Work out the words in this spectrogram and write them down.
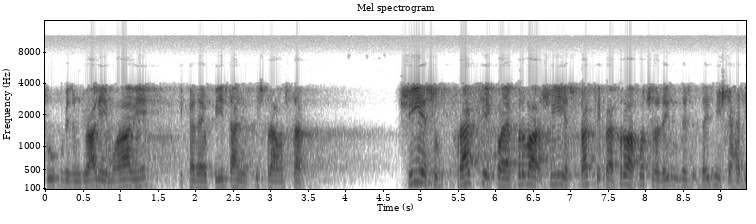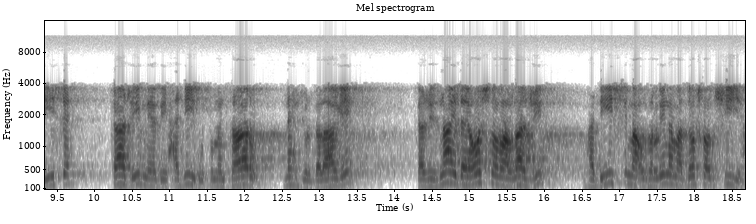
sukob između Alije i Moavije i kada je u pitanju ispravan stav. Šije su frakcije koja je prva, šije su frakcije koja je prva počela da, da, da izmišlja hadise. Kaže Ibn Abi Hadid u komentaru Nehđul Belage, kaže, znaj da je osnova laži u hadisima, u vrlinama došla od šija.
